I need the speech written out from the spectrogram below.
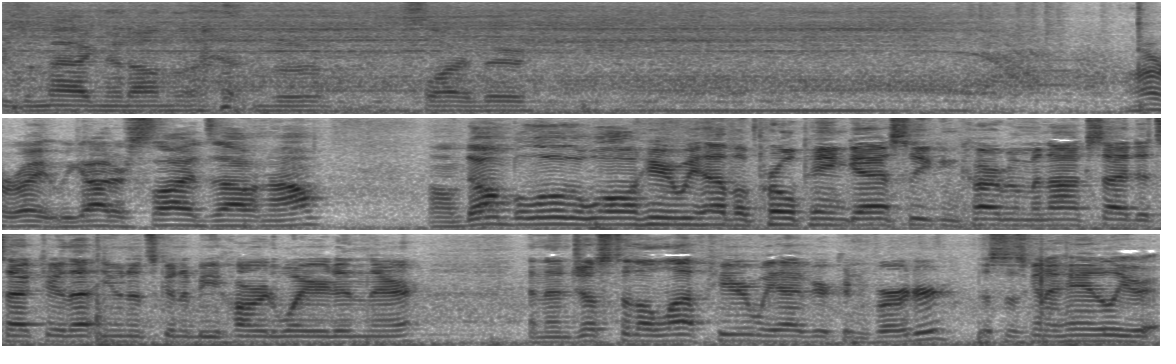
There's a magnet on the, the slide there. All right, we got our slides out now. Um, down below the wall here, we have a propane gas leak and carbon monoxide detector. That unit's gonna be hardwired in there. And then just to the left here, we have your converter. This is gonna handle your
